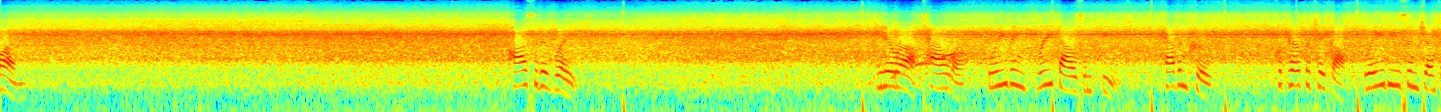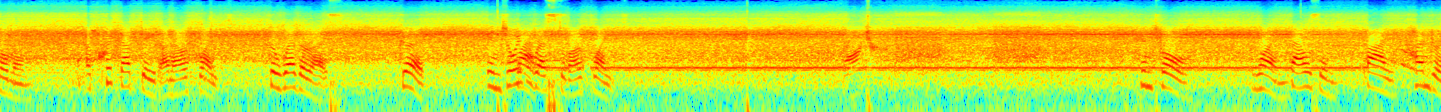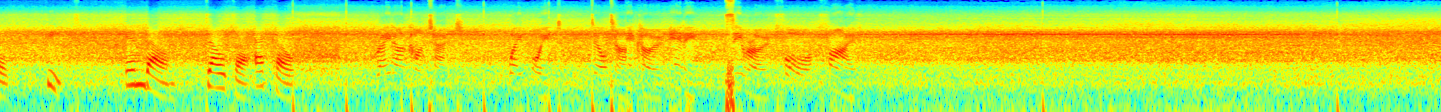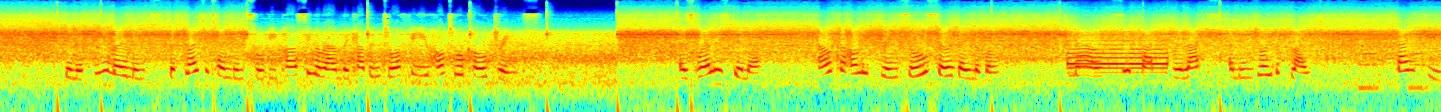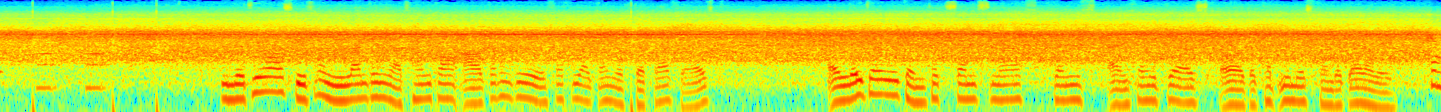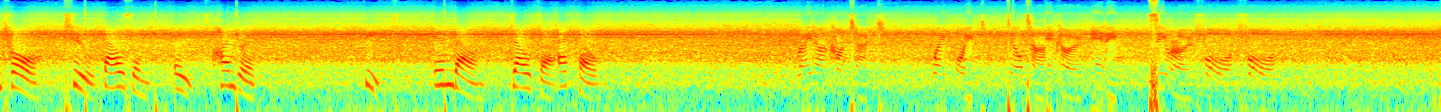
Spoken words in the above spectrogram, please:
one. Positive rate. Gear up. Tower. Leaving 3,000 feet. Cabin crew. Prepare for takeoff. Ladies and gentlemen. A quick update on our flight. The weather is good. Enjoy the rest of our flight. Roger. Control. 1,500 feet. Inbound. Delta Echo. Delta Echo heading 045. In a few moments, the flight attendants will be passing around the cabin to offer you hot or cold drinks. As well as dinner. Alcoholic drinks are also available. Now, sit back, relax, and enjoy the flight. Thank you. In the tours before you landing at Hong Kong, our cabin crew will serve you again with the breakfast. And later you can take some snacks, drinks, and sandwiches or the cup noodles from the gallery. Control 2,800 feet. Inbound. Delta Echo. Radar contact. Waypoint. Delta Echo heading 044.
